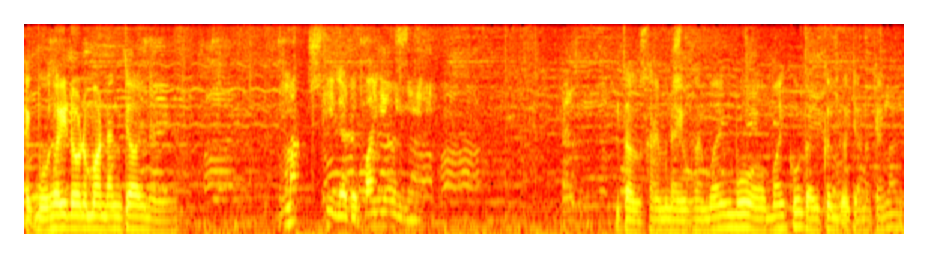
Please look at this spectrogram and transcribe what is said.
Ê, Bùi Huy Doraemon đang chơi này. Mắc thì là được bao nhiêu nhỉ? Từ khai này khai mới mua mấy cuốn tự kinh để cho nó cắn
